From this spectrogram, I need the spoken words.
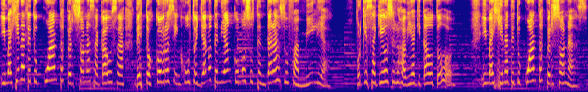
Imagínate tú cuántas personas a causa de estos cobros injustos ya no tenían cómo sustentar a su familia, porque saqueo se los había quitado todo. Imagínate tú cuántas personas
